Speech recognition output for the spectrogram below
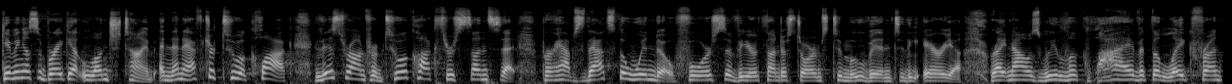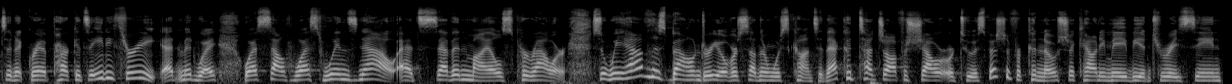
giving us a break at lunchtime. And then after 2 o'clock, this round from 2 o'clock through sunset, perhaps that's the window for severe thunderstorms to move into the area. Right now, as we look live at the lakefront and at Grant Park, it's 83 at Midway. West-southwest winds now at 7 miles per hour. So we have this boundary over southern Wisconsin. That could touch off a shower or two, especially for Kenosha County, maybe into Racine,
